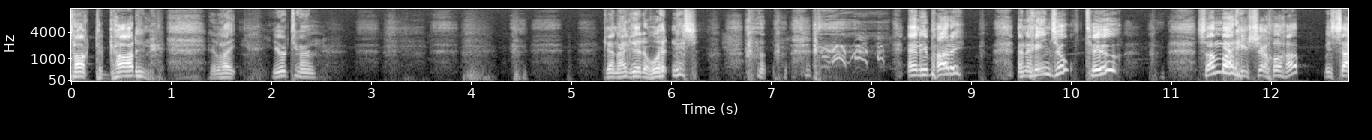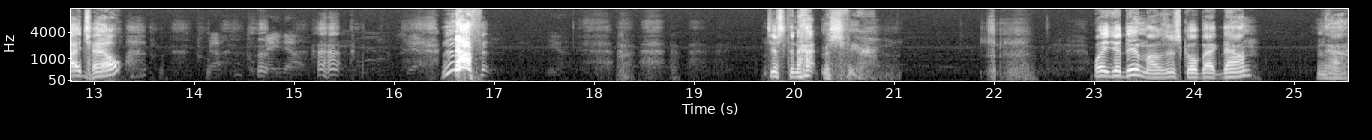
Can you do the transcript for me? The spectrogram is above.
talk to God and you're like, your turn. Can I get a witness? Anybody? An angel too? Somebody show up besides hell? Nothing. Just an atmosphere. What are you going to do, Moses? Just Go back down? Nah.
